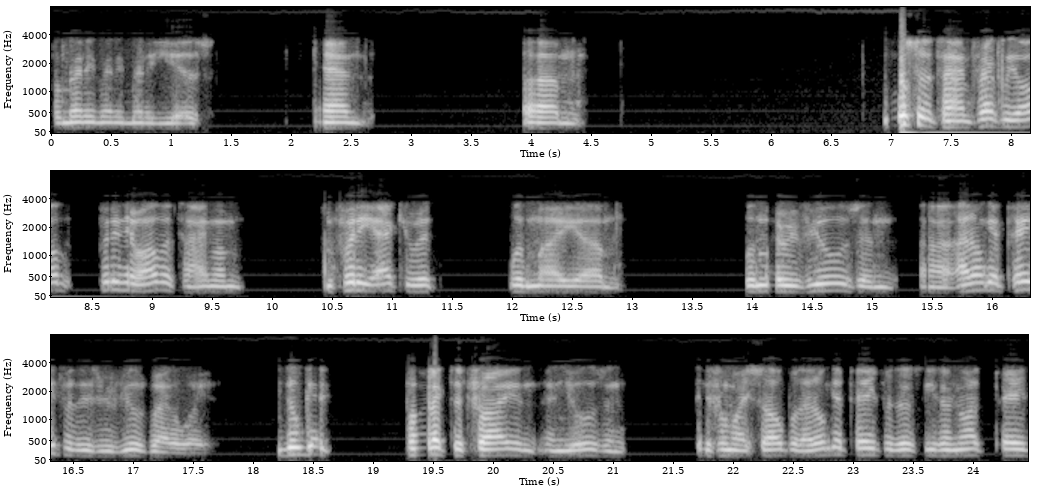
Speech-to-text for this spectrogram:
for many, many, many years. And um, most of the time, frankly, all pretty near all the time, I'm I'm pretty accurate with my um, with my reviews, and uh, I don't get paid for these reviews, by the way. I do get product to try and, and use and pay for myself, but I don't get paid for this. These are not paid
